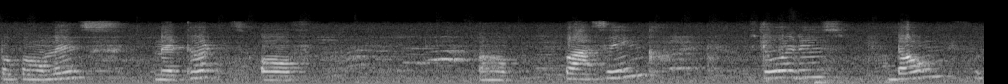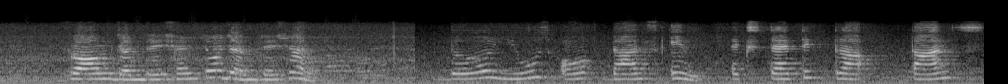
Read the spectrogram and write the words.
performance methods of uh, passing stories down from generation to generation the use of dance in ecstatic trance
